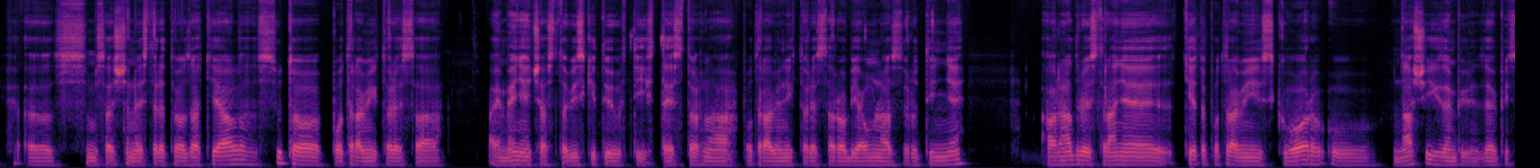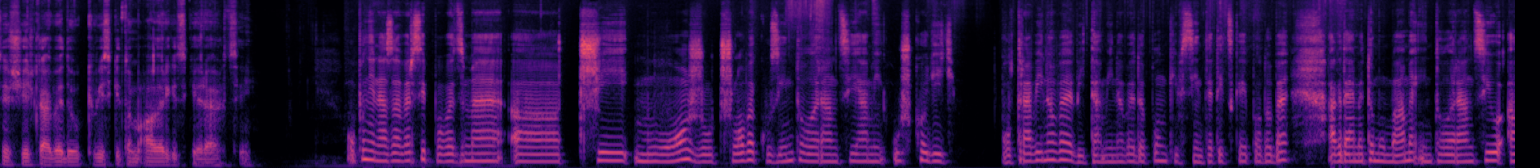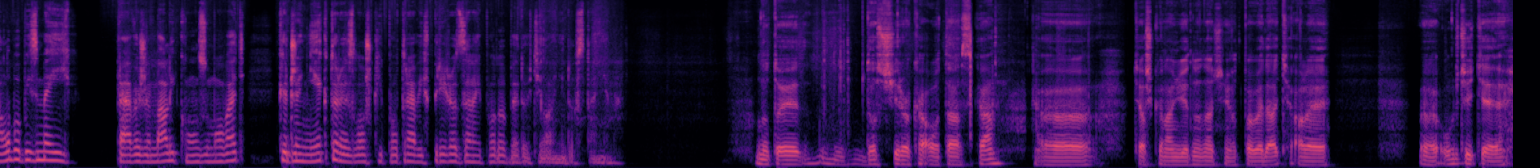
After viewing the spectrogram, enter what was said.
som sa ešte nestretol zatiaľ. Sú to potraviny, ktoré sa aj menej často vyskytujú v tých testoch na potraviny, ktoré sa robia u nás rutinne ale na druhej strane tieto potraviny skôr u našich zemepisných šírkach vedú k výskytom alergických reakcií. Úplne na záver si povedzme, či môžu človeku s intoleranciami uškodiť potravinové, vitamínové doplnky v syntetickej podobe, ak dajme tomu máme intoleranciu, alebo by sme ich práve že mali konzumovať, keďže niektoré zložky potravy v prirodzenej podobe do tela nedostaneme. No to je dosť široká otázka. E, ťažko nám jednoznačne odpovedať, ale e, určite e,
